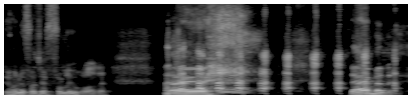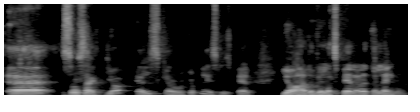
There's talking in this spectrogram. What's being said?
det var nog för att jag förlorade. Nej, nej men eh, som sagt, jag älskar worker placement-spel. Jag hade velat spela detta längre.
